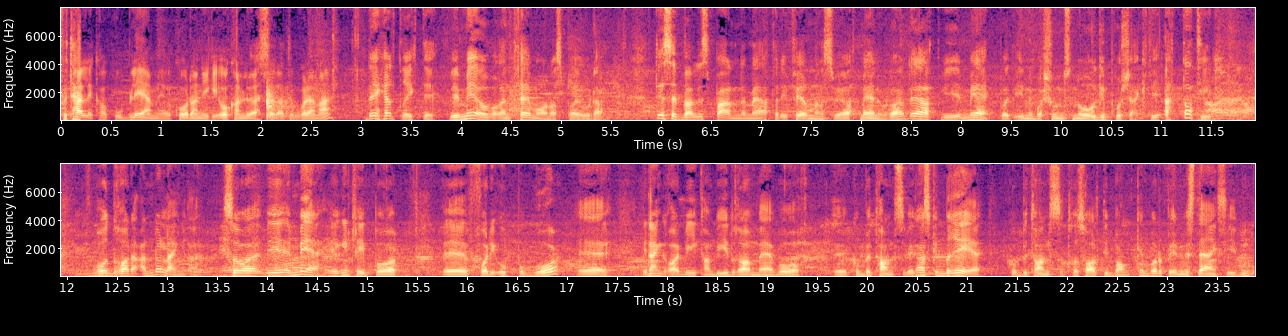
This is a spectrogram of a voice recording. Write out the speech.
forteller hva problemet er og hvordan de kan løse dette problemet? Det er helt riktig. Vi er med over en tremånedersperiode. Det som er veldig spennende med et av de firmaene som vi har vært med nå, da, det er at vi er med på et Innovasjons Norge-prosjekt i ettertid. For å dra det enda lengre. Så vi er med egentlig på å eh, få de opp og gå, eh, i den grad vi kan bidra med vår eh, kompetanse. Vi har ganske bred kompetanse tross alt i banken, både på investeringssiden,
